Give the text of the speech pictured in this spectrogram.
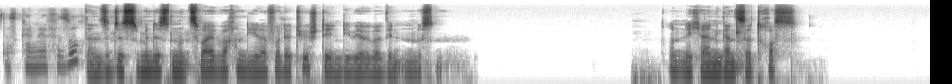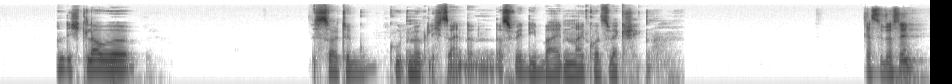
Das können wir versuchen. Dann sind es zumindest nur zwei Wachen, die da vor der Tür stehen, die wir überwinden müssen. Und nicht ein ganzer Tross. Und ich glaube, es sollte gu- gut möglich sein, dass wir die beiden mal kurz wegschicken. Kriegst du das hin?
